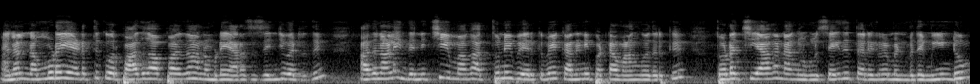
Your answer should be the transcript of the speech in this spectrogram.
அதனால் நம்முடைய இடத்துக்கு ஒரு பாதுகாப்பாக தான் நம்முடைய அரசு செஞ்சு வருது. அதனால் இந்த நிச்சயமாக அத்துணை பேருக்குமே கணினி பட்டா வழங்குவதற்கு தொடர்ச்சியாக நாங்கள் உங்களுக்கு செய்து தருகிறோம் என்பதை மீண்டும்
